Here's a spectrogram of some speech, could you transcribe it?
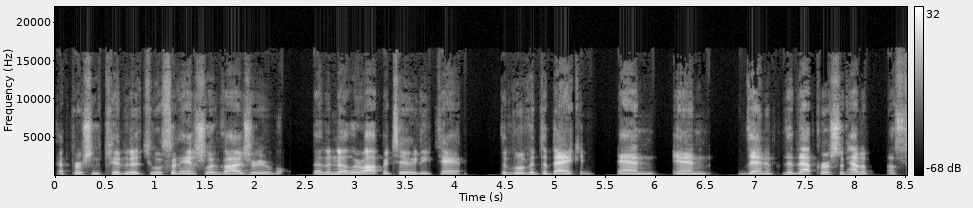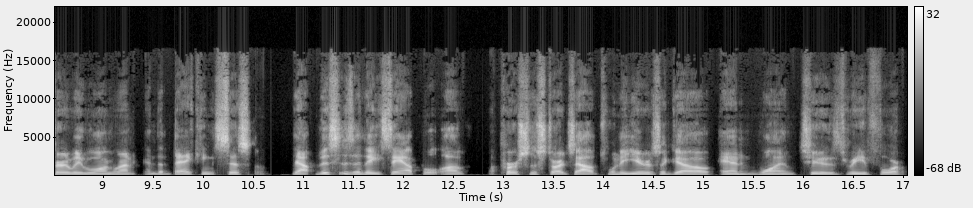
That person pivoted to a financial advisory role. Then another opportunity came to move into banking. And and then, then that person had a, a fairly long run in the banking system. Now, this is an example of a person starts out 20 years ago and one, two, three, four,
